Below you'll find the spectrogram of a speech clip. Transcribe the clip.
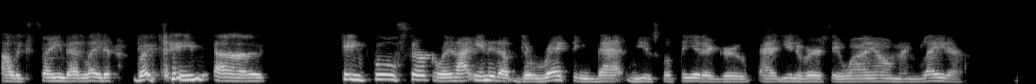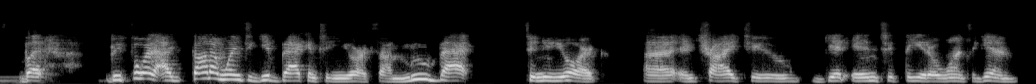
I'll explain that later, but came uh, came full circle and I ended up directing that musical theater group at University of Wyoming later. But before that, I thought I wanted to get back into New York. So I moved back to New York uh, and tried to get into theater once again.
